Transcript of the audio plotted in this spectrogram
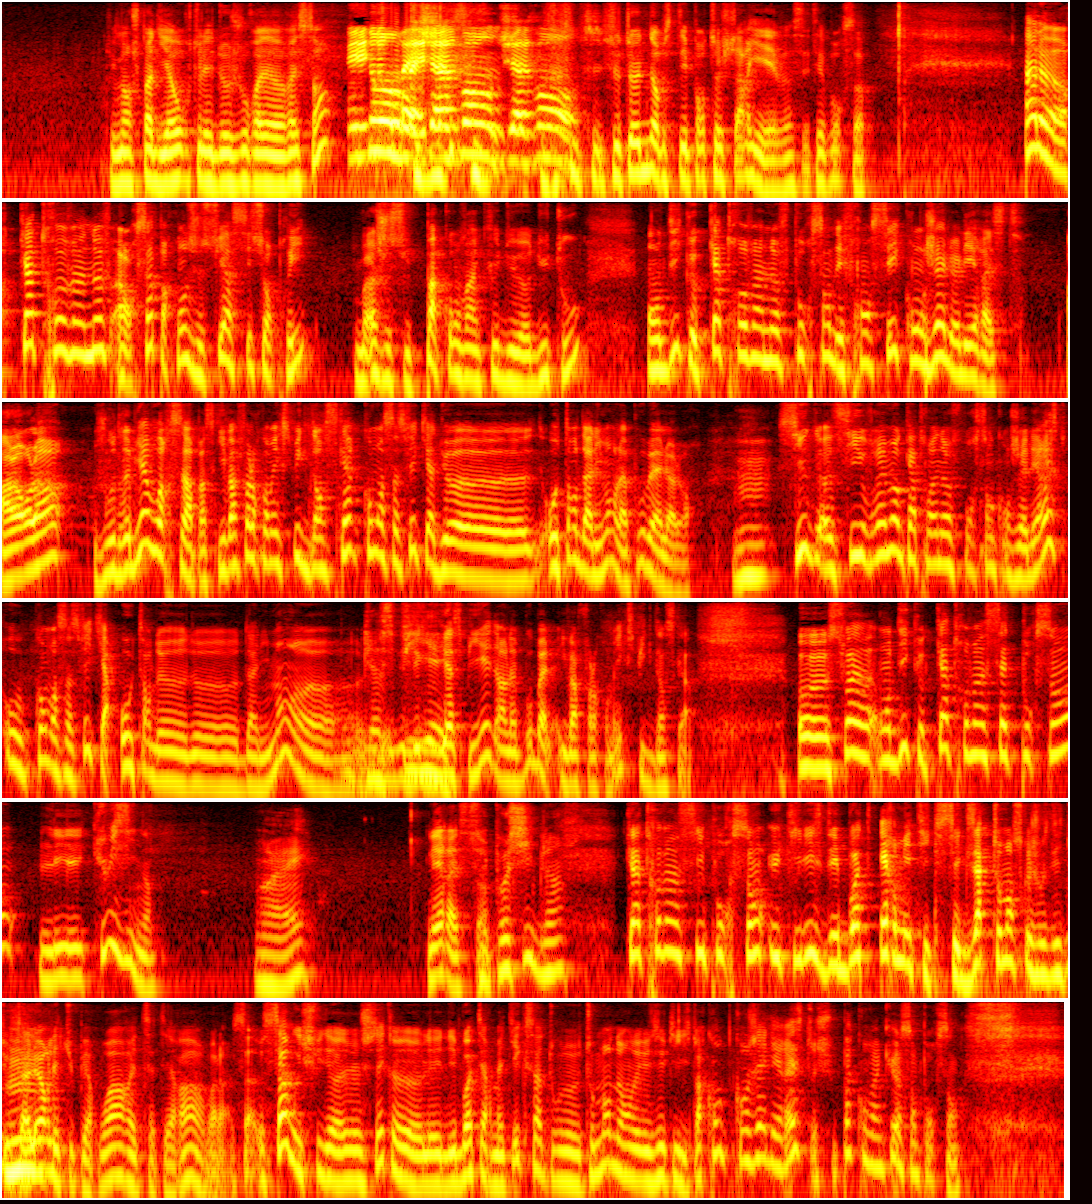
Tu manges pas de yaourt les deux jours euh, restants? Mais non, mais j'invente, j'invente. je te non, c'était pour te charrier, hein, c'était pour ça. Alors, 89. Alors, ça par contre, je suis assez surpris. Moi, je suis pas convaincu du, du tout. On dit que 89% des Français congèlent les restes. Alors là, je voudrais bien voir ça, parce qu'il va falloir qu'on m'explique dans ce cas comment ça se fait qu'il y a euh, autant d'aliments à la poubelle alors. Mm. Euh, si, vraiment 89% congèlent les restes, oh, comment ça se fait qu'il y a autant d'aliments euh, gaspillés. dans la poubelle? Il va falloir qu'on m'explique dans ce cas. Euh, soit on dit que 87% les cuisines. Ouais. Les restes. C'est possible, hein. 86% utilisent des boîtes hermétiques. C'est exactement ce que je vous ai dit tout à mm. l'heure, les tupperwares, etc. Voilà. Ça, oui, je, sais que les, boîtes hermétiques, ça, tout, le monde les utilise. Par contre, quand j'ai les restes, je suis pas convaincu à 100%.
